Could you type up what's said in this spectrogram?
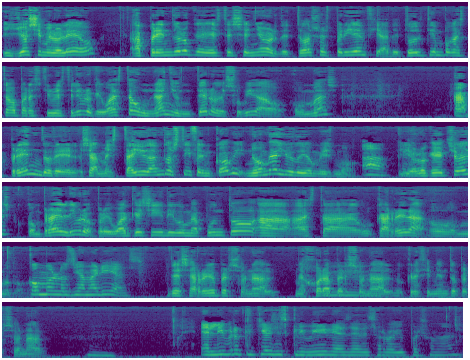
Y yo si me lo leo, aprendo lo que este señor, de toda su experiencia, de todo el tiempo que ha estado para escribir este libro, que igual ha estado un año entero de su vida o, o más, aprendo de él. O sea, me está ayudando Stephen Covey, no me ayudo yo mismo. Ah, ok. Y yo lo que he hecho es comprar el libro, pero igual que si digo me apunto a, a esta carrera o ¿Cómo los llamarías? desarrollo personal, mejora Mm. personal crecimiento personal. Mm. ¿El libro que quieres escribir es de desarrollo personal?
